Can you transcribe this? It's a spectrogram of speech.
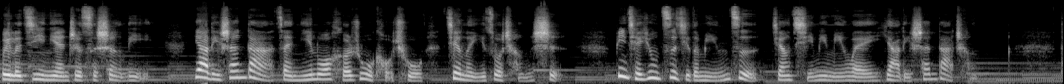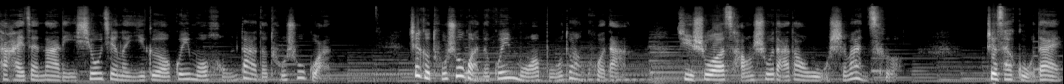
为了纪念这次胜利，亚历山大在尼罗河入口处建了一座城市，并且用自己的名字将其命名为亚历山大城。他还在那里修建了一个规模宏大的图书馆。这个图书馆的规模不断扩大，据说藏书达到五十万册，这在古代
